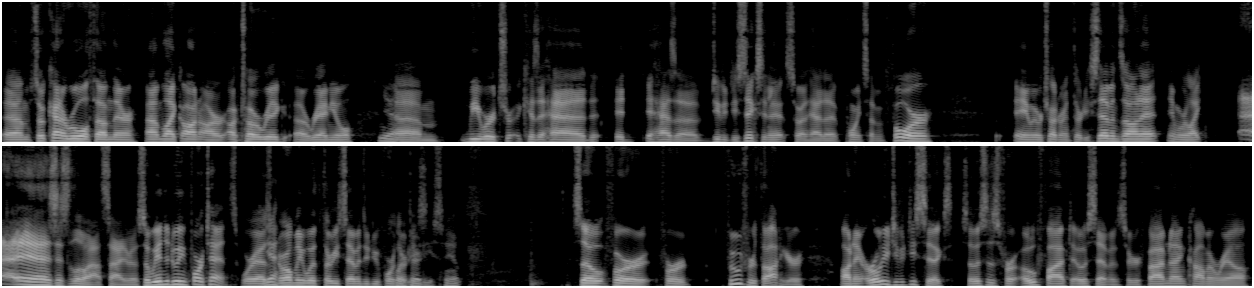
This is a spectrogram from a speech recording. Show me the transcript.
Um, so kind of rule of thumb there. Um, like on our, our tow rig, uh, Ramuel. Yeah. Um, we were because it had it it has a G56 in it, so it had a .74, and we were trying to run 37s on it, and we're like, Eh, it's just a little outside of it. So we ended up doing 410s, whereas Yeah. normally with 37s we do 430s. 430s. Yep. So for for food for thought here on an early G56, so this is for 05 to 07. So your 59 common rail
